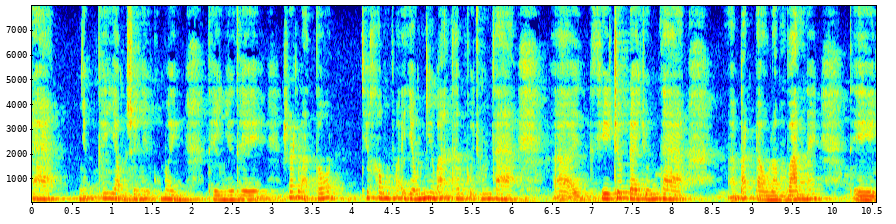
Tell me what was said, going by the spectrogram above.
ra những cái dòng suy nghĩ của mình. Thì như thế rất là tốt chứ không phải giống như bản thân của chúng ta. À, khi trước đây chúng ta à, bắt đầu làm văn ấy thì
